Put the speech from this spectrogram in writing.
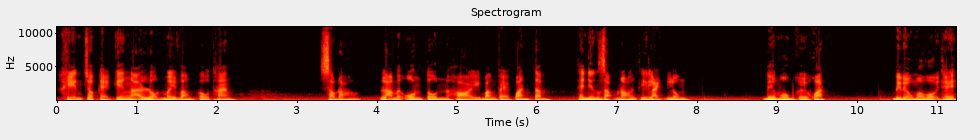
Khiến cho kẻ kia ngã lộn mấy vòng cầu thang. Sau đó Lão mới ôn tồn hỏi bằng vẻ quan tâm. Thế nhưng giọng nói thì lạnh lùng. Đêm hôm khuya khoát, Đi đâu mà vội thế?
